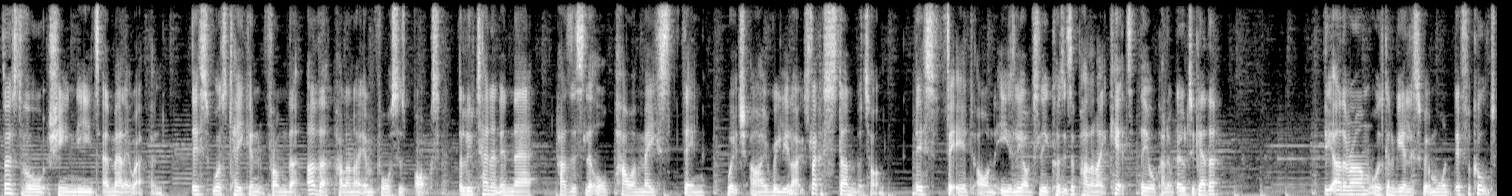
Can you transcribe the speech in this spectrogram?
First of all, she needs a melee weapon. This was taken from the other Palanite Enforcers box. The lieutenant in there has this little power mace thing, which I really like. It's like a stun baton. This fitted on easily, obviously, because it's a Palanite kit. They all kind of go together. The other arm was going to be a little bit more difficult.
